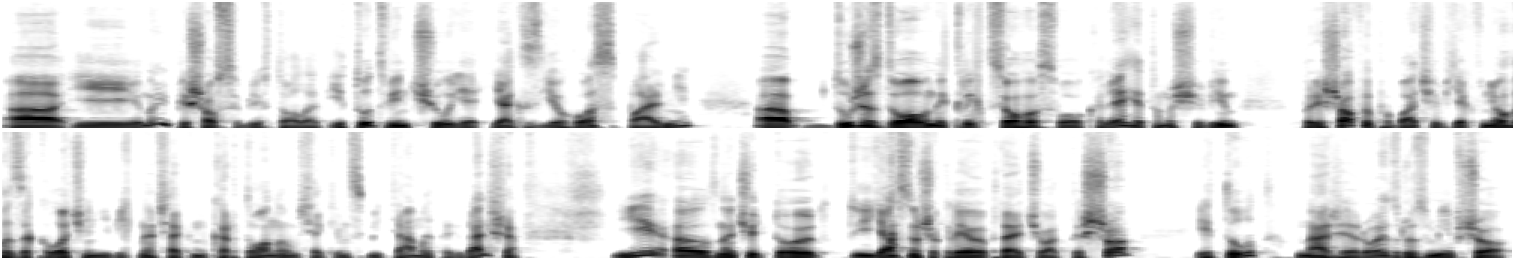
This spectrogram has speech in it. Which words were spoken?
А, І ну, і пішов собі в туалет. І тут він чує, як з його спальні дуже здивований крик цього свого колеги, тому що він прийшов і побачив, як в нього заколочені вікна всяким картоном, всяким сміттям і так далі. І, значить, то ясно, що колега питає, чувак, ти що? І тут наш герой зрозумів, що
